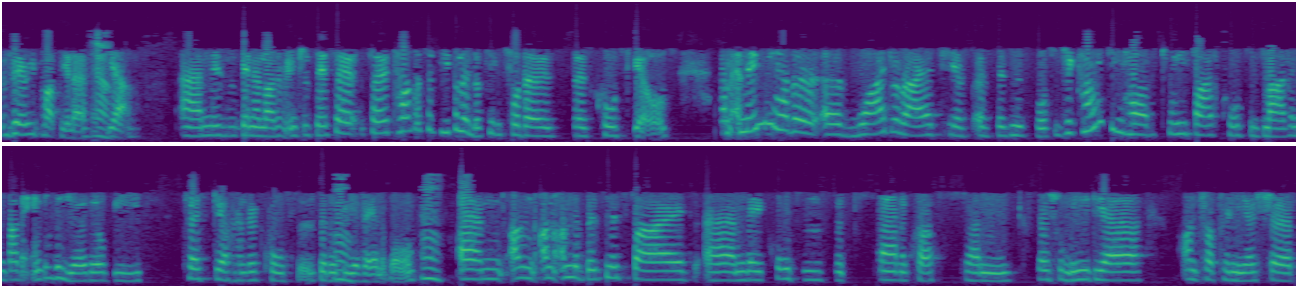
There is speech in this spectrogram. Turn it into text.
Very popular. Yeah. Yeah. Um, there's been a lot of interest there. So, so it tells us that people are looking for those those core skills. Um, and then we have a, a wide variety of, of business courses. We currently have 25 courses live, and by the end of the year, there'll be close to 100 courses that will be available. Mm. Um, on, on, on the business side, um, there are courses that span across um, social media, entrepreneurship,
